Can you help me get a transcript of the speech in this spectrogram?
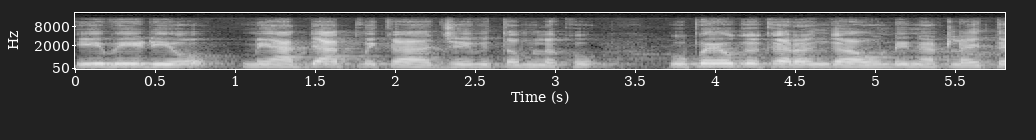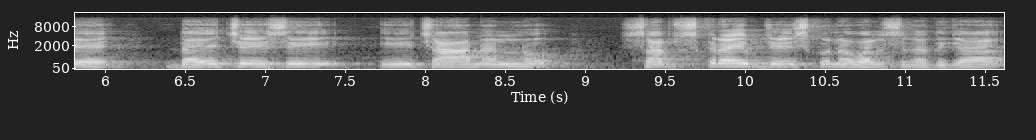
ఈ వీడియో మీ ఆధ్యాత్మిక జీవితంలో ఉపయోగకరంగా ఉండినట్లయితే దయచేసి ఈ ఛానల్ను సబ్స్క్రైబ్ చేసుకునవలసినదిగా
